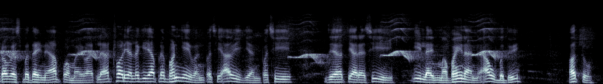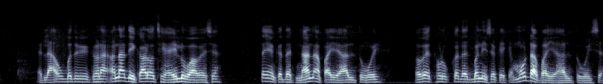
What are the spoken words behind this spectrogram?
પ્રવેશ બધાને આપવામાં આવ્યા. એટલે અઠવાડિયા લગી આપણે ભણીએ આવ્યા ને પછી આવી ગયા ને પછી જે અત્યારે સી એ લાઈનમાં ભણ્યા ને આવું બધું હતું. એટલે આવું બધું ઘણા અનાદિ કાળોથી હાયલું આવે છે. ત્યાં કદાચ નાના પાયે હાલતું હોય. હવે થોડુંક કદાચ બની શકે કે મોટા પાયે હાલતું હોય છે.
